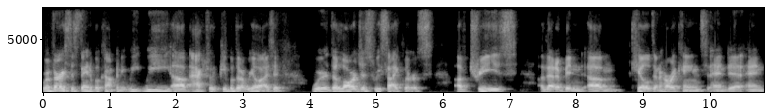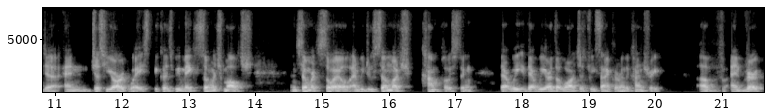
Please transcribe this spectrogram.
we're a very sustainable company. We we uh, actually people don't realize it. We're the largest recyclers of trees that have been um, killed in hurricanes and uh, and uh, and just yard waste because we make so much mulch and so much soil, and we do so much composting that we that we are the largest recycler in the country. Of and very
